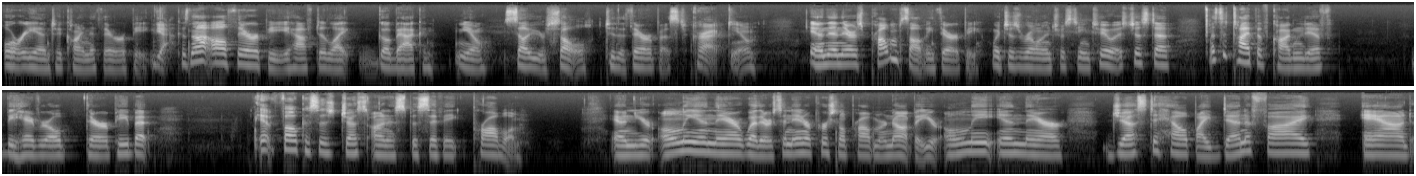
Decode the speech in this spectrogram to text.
oriented kind of therapy. Yeah. Because not all therapy, you have to like go back and, you know, sell your soul to the therapist Correct. you know and then there's problem solving therapy which is real interesting too it's just a it's a type of cognitive behavioral therapy but it focuses just on a specific problem and you're only in there whether it's an interpersonal problem or not but you're only in there just to help identify and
